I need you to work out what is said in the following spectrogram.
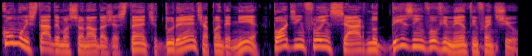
como o estado emocional da gestante durante a pandemia pode influenciar no desenvolvimento infantil?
